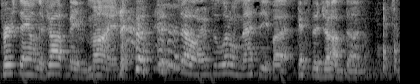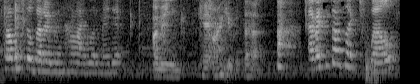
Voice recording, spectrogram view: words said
First day on the job made mine. so it's a little messy, but gets the job done. Probably still better than how I would have made it. I mean, can't argue with that. Ever since I was like 12,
